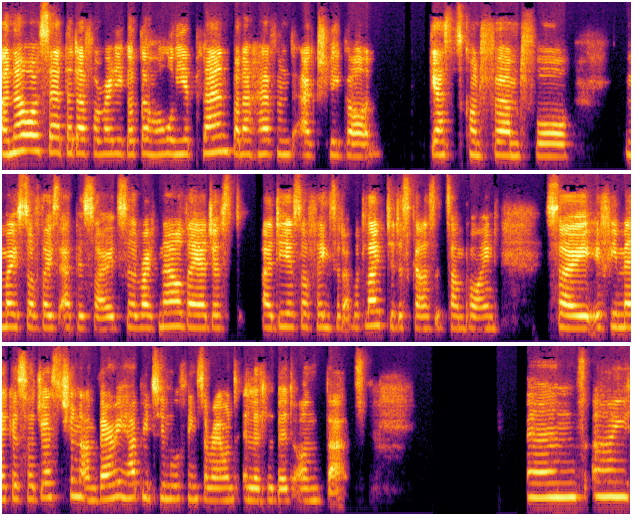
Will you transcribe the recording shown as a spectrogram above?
I know I said that I've already got the whole year planned, but I haven't actually got guests confirmed for most of those episodes. So right now they are just ideas of things that I would like to discuss at some point. So if you make a suggestion, I'm very happy to move things around a little bit on that. And I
